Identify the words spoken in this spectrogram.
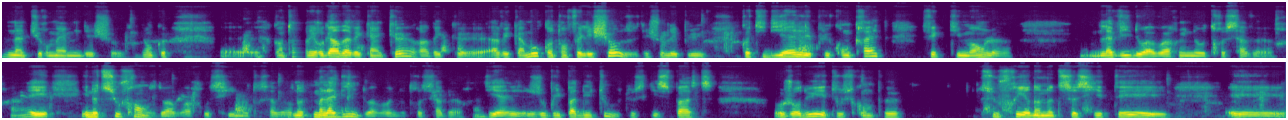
la nature même des choses. Donc, euh, quand on les regarde avec un cœur, avec, euh, avec amour, quand on fait les choses, les choses les plus quotidiennes, les plus concrètes, effectivement, la vie doit avoir une autre saveur. Hein. et, et, notre souffrance doit avoir aussi une autre saveur. Notre maladie doit avoir une autre saveur. Hein. J'oublie pas du tout tout ce qui se passe aujourd'hui et tout ce qu'on peut souffrir dans notre société et,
